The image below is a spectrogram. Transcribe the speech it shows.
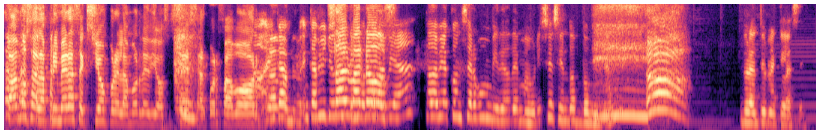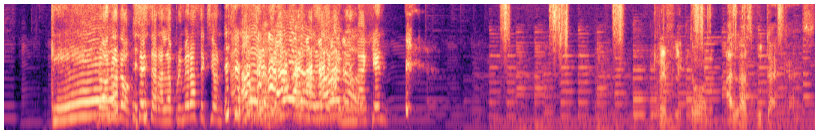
Vamos a la primera sección, por el amor de Dios. César, por favor. en, cambio, yo todavía, todavía conservo un video de Mauricio haciendo abdominales durante una clase. ¿Qué? No, no, no, César, a la primera sección. Antes, de que imagen Reflector a las butacas.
